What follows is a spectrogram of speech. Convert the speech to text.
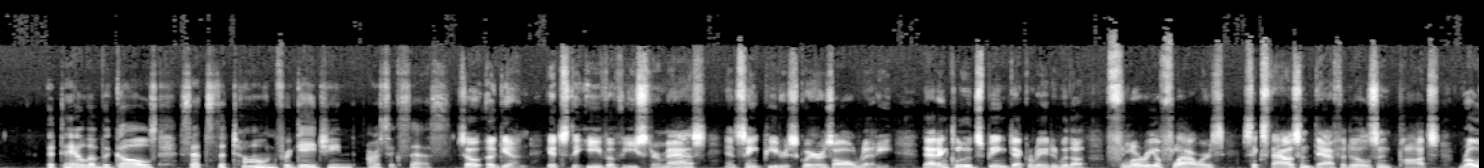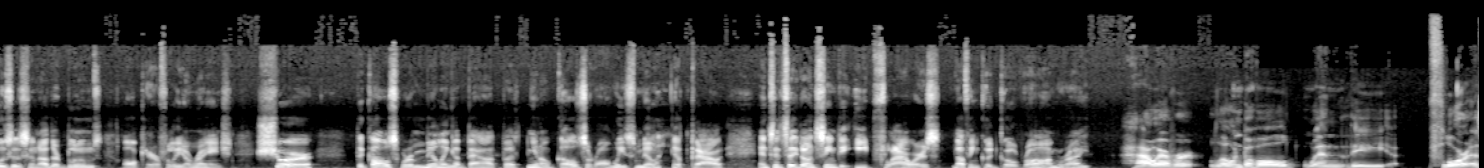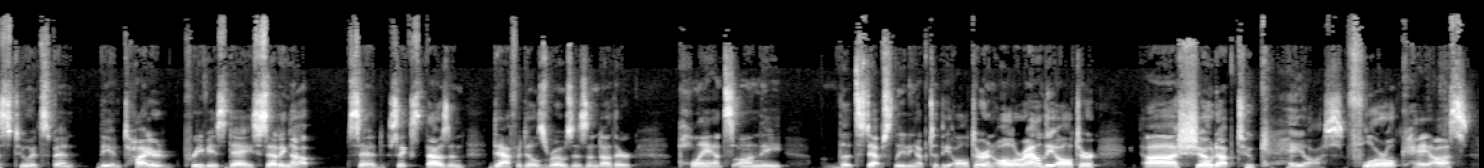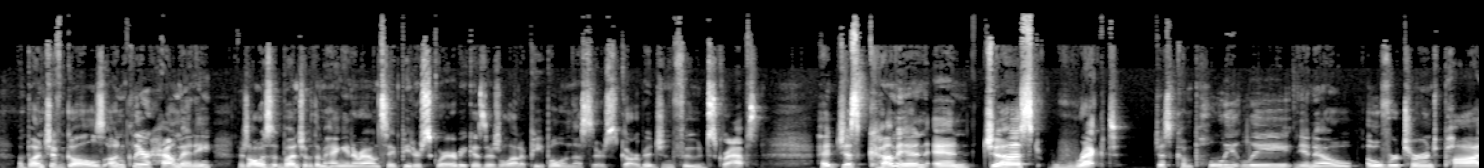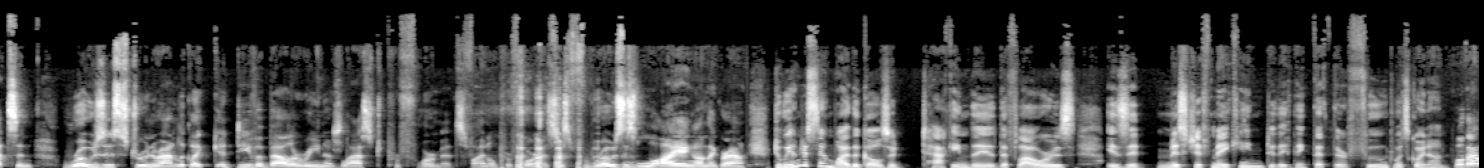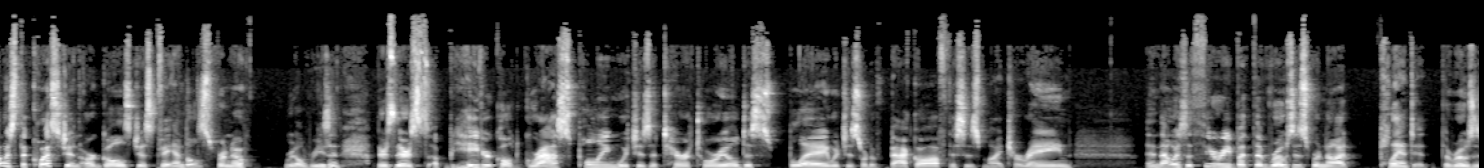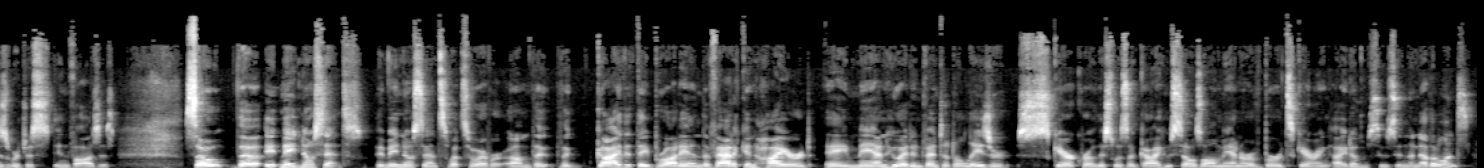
The tale of the gulls sets the tone for gauging our success. So again, it's the eve of Easter Mass, and St. Peter's Square is all ready. That includes being decorated with a flurry of flowers, 6,000 daffodils in pots, roses, and other blooms, all carefully arranged. Sure, the gulls were milling about, but you know, gulls are always milling about, and since they don't seem to eat flowers, nothing could go wrong, right? However, lo and behold, when the florist who had spent the entire previous day setting up said 6,000 daffodils, roses, and other plants on the the steps leading up to the altar and all around the altar uh, showed up to chaos, floral chaos. A bunch of gulls, unclear how many. There's always a bunch of them hanging around St. Peter's Square because there's a lot of people, unless there's garbage and food scraps, had just come in and just wrecked just completely, you know, overturned pots and roses strewn around. It looked like a diva ballerina's last performance, final performance, just roses lying on the ground. Do we understand why the gulls are attacking the, the flowers? Is it mischief making? Do they think that they're food? What's going on? Well, that was the question. Are gulls just vandals for no real reason? There's there's a behavior called grass pulling, which is a territorial display, which is sort of back off, this is my terrain and that was a theory, but the roses were not planted. The roses were just in vases. So the it made no sense. It made no sense whatsoever. Um, the the guy that they brought in, the Vatican hired a man who had invented a laser scarecrow. This was a guy who sells all manner of bird scaring items, who's in the Netherlands.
